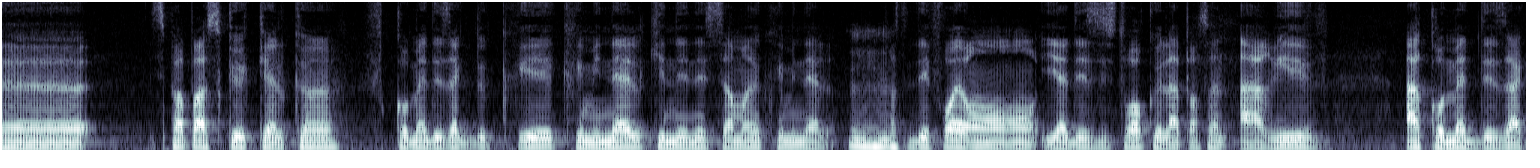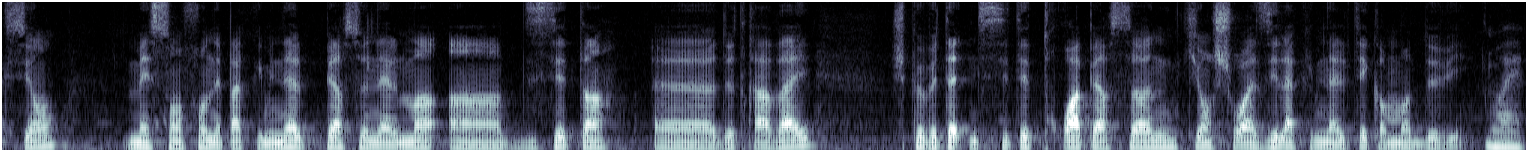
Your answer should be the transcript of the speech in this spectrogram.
euh, c'est pas parce que quelqu'un commet des actes de criminels qu'il est nécessairement un criminel. Mhm. Parce que des fois, il y a des histoires que la personne arrive à commettre des actions mais son fond n'est pas criminel. Personnellement, en 17 ans euh, de travail, je peux peut-être citer trois personnes qui ont choisi la criminalité comme mode de vie. Ouais.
